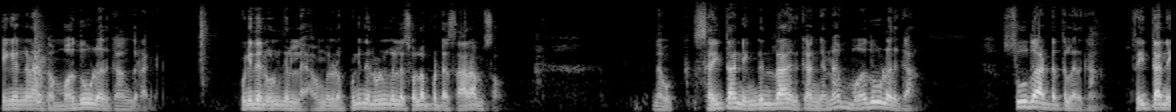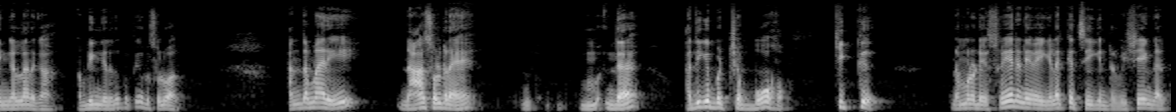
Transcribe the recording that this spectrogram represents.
எங்கெங்கெல்லாம் இருக்கான்? மதுவில் இருக்காங்கிறாங்க. புனித நூல்களில் அவங்களோட புனித நூல்களில் சொல்லப்பட்ட சாராம்சம். நமக்கு சைத்தான் எங்கெல்லாம் இருக்காங்கன்னா மதுவில் இருக்கான். சூதாட்டத்தில் இருக்கான். சைத்தான் எங்கெல்லாம் இருக்கான் அப்படிங்கிறத பற்றி ஒரு சொல்லுவாங்க. அந்த மாதிரி நான் சொல்கிறேன் இந்த அதிகபட்ச போகம் கிக்கு நம்மளுடைய சுயநினைவை இழக்கச் செய்கின்ற விஷயங்கள்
